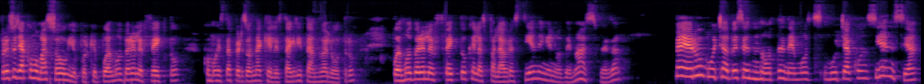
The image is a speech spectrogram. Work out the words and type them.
Pero eso ya como más obvio, porque podemos ver el efecto, como esta persona que le está gritando al otro, podemos ver el efecto que las palabras tienen en los demás, ¿verdad? pero muchas veces no tenemos mucha conciencia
